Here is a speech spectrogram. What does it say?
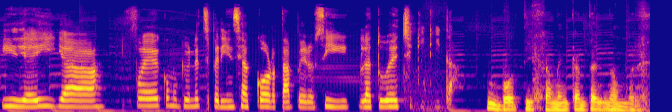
y de ahí ya fue como que una experiencia corta, pero sí, la tuve chiquitita. Botija, me encanta el nombre.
